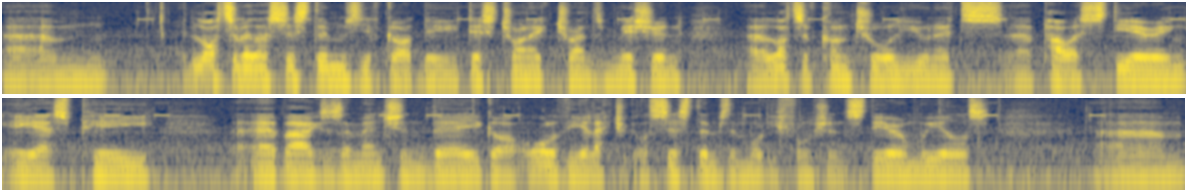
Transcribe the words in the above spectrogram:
um, lots of other systems. You've got the Distronic transmission, uh, lots of control units, uh, power steering, ESP, uh, airbags as I mentioned there. You've got all of the electrical systems, the multifunction steering wheels, um,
